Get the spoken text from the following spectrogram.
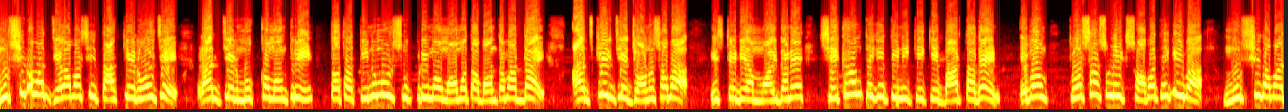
মুর্শিদাবাদ জেলাবাসী তাকে রয়েছে রাজ্যের মুখ্যমন্ত্রী তথা তৃণমূল সুপ্রিমো মমতা বন্দ্যোপাধ্যায়। আজকের যে জনসভা স্টেডিয়াম ময়দানে, সেখান থেকে তিনি কি কি বার্তা দেন? এবং প্রশাসনিক সভা থেকেই বা মুর্শিদাবাদ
